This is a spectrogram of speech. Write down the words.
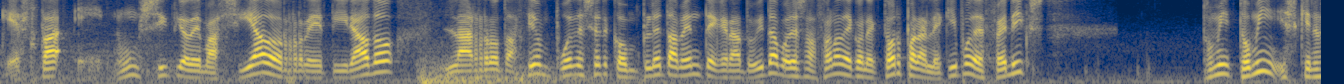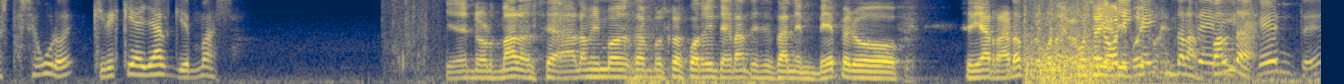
que está en un sitio demasiado retirado. La rotación puede ser completamente gratuita por esa zona de conector para el equipo de Fénix. Tommy, Tommy, es que no está seguro, ¿eh? Quiere que haya alguien más. es normal, o sea, ahora mismo sabemos que los cuatro integrantes están en B, pero Sería raro, pero bueno, vemos a Johnny Boy cogiendo la espalda. Qué inteligente,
